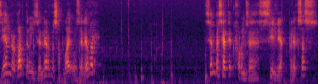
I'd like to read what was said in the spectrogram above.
Then regarding the nerve supply of the liver, sympathetic from the celiac plexus,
